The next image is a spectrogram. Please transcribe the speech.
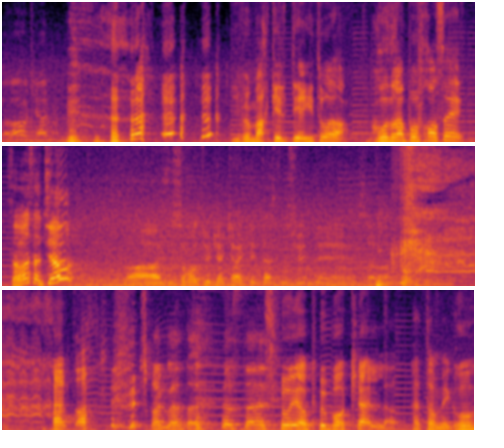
Ça va, au calme Il veut marquer le territoire. Gros drapeau français. Ça va, ça tient? Bah, je vais sûrement tuer quelqu'un avec les tasses dessus, mais ça va. Attends, je crois que l'insta- l'installation est un peu bancale là. Attends, mais gros,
